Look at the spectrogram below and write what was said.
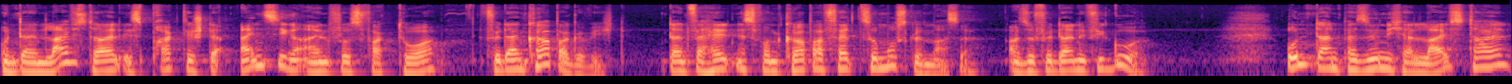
Und dein Lifestyle ist praktisch der einzige Einflussfaktor für dein Körpergewicht, dein Verhältnis von Körperfett zur Muskelmasse, also für deine Figur. Und dein persönlicher Lifestyle,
